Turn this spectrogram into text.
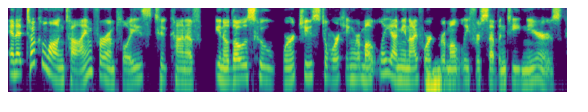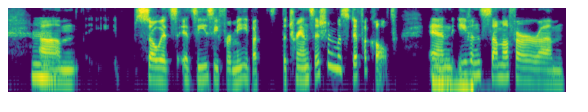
and it took a long time for employees to kind of, you know, those who weren't used to working remotely. I mean, I've worked mm-hmm. remotely for 17 years. Mm. Um, so it's it's easy for me, but the transition was difficult. And mm. even some of our um,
